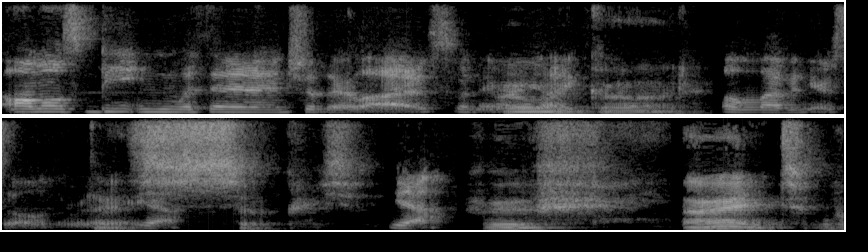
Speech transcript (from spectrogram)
almost beaten within an inch of their lives when they were oh like God. 11 years old or whatever. That's yeah. so crazy. Yeah. Oof. All right.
